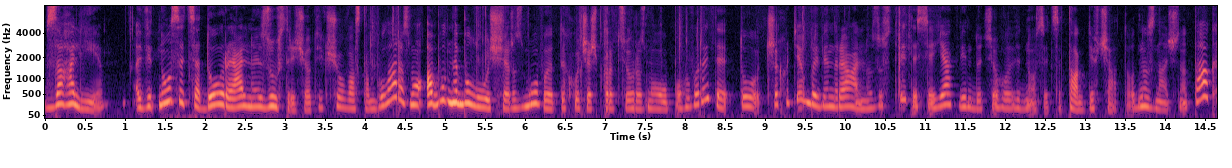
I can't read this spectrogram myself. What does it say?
взагалі відноситься до реальної зустрічі. От якщо у вас там була розмова, або не було ще розмови, ти хочеш про цю розмову поговорити, то чи хотів би він реально зустрітися, як він до цього відноситься? Так, дівчата, однозначно так.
